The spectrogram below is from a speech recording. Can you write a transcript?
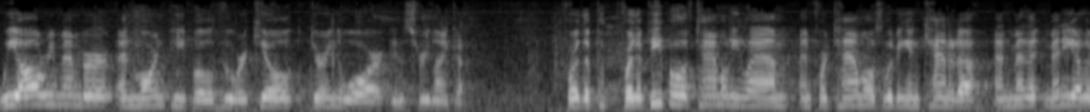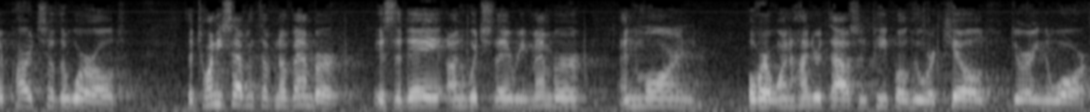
We all remember and mourn people who were killed during the war in Sri Lanka. For the, for the people of Tamil Eelam and for Tamils living in Canada and many other parts of the world, the 27th of November is the day on which they remember and mourn over 100,000 people who were killed during the war.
